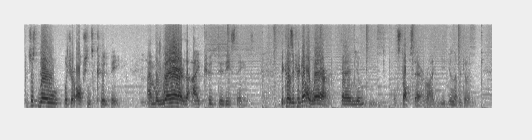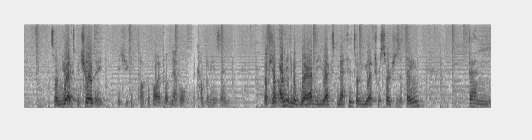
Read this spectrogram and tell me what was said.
but just know what your options could be. I'm aware that I could do these things. Because if you're not aware, then you'll, it stops there, right? You, you'll never do it. So in UX maturity, is you could talk about what level a company is in. But if you aren't even aware of the UX methods or UX research as a thing, then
